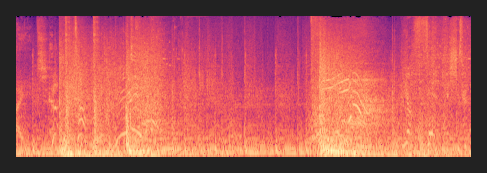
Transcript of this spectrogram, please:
Fight. You're finished.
